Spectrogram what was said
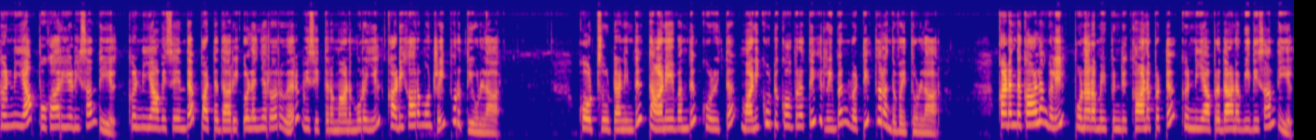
கிண்ணியா புகாரியடி சந்தியில். கிண்ணியாவை சேர்ந்த பட்டதாரி இளைஞர் ஒருவர் விசித்திரமான முறையில் கடிகாரம் ஒன்றை பொருத்தியுள்ளார். கோட் சூட் அணிந்து தானே வந்து குறித்த மணிக்கூட்டு கோபுரத்தை ரிபன் வெட்டி திறந்து வைத்துள்ளார். கடந்த காலங்களில் புனரமைப்பின்றி காணப்பட்ட கிண்ணியா பிரதான வீதி சந்தியில்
